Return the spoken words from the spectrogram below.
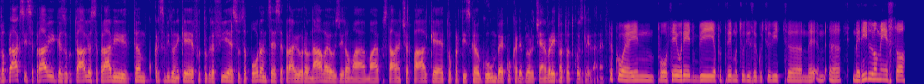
v praksi se pravi, ga zagotavljajo, se pravi, tam, kar sem videl, neke fotografije so zapornice, se pravi, uravnavajo, oziroma imajo postavljene črpalke, to pritiskajo gumbe, kot je bilo rečeno, verjetno to tako zgleda. Ne? Tako je, in po tej uredbi je potrebno tudi zagotoviti me, me, merilno mesto,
